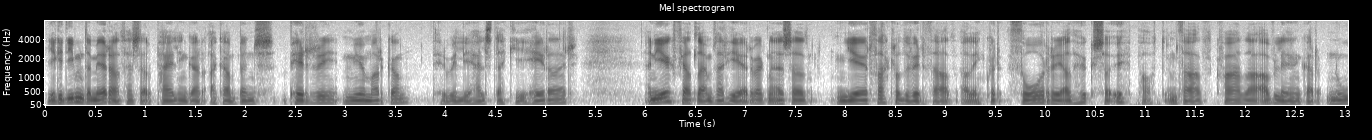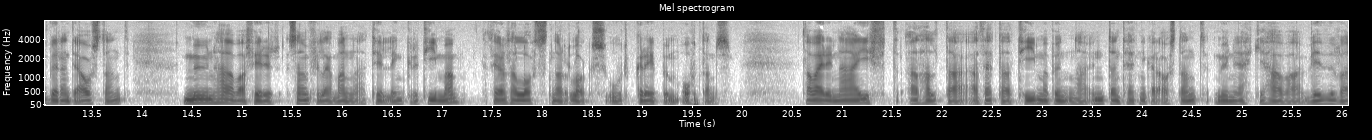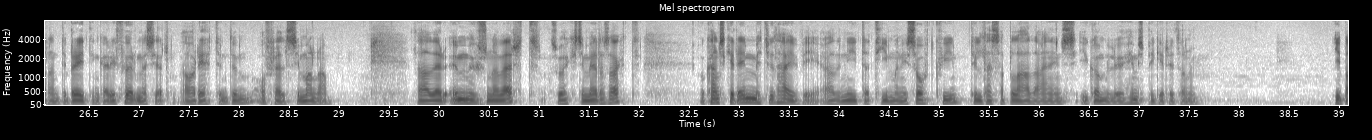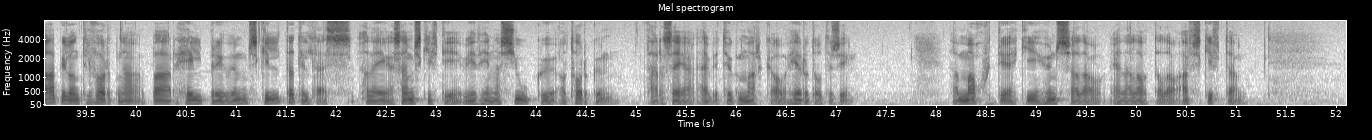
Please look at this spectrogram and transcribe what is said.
Ég get ímynda mér að þessar pælingar Agambens pyrri mjög marga, þeir vilji helst ekki heyra þær, en ég fjalla um þær hér vegna þess að ég er þakkláttu fyrir það að einhver þóri að hugsa upphátt um það hvaða afleiðingar núverandi ástand mun hafa fyrir samfélag manna til lengri tíma þegar það losnar loks úr greipum óttans. Það væri næft að halda að þetta tímabundna undantekningar ástand muni ekki hafa viðvarandi breytingar í förmessir á réttundum og frelsi manna. Það er umhugsunavert, svo ekki sem er að sagt, og kannski er einmitt við hæfi að nýta tíman í sótkví til þess að blada aðeins í gömlu heimsbyggirritunum. Í Babilón til forna bar heilbreyðum skilda til þess að eiga samskipti við hérna sjúku á torgum, þar að segja ef við tökum marka á Herodótusi. Það mátti ekki hunsa þá eða láta þá afskipta.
